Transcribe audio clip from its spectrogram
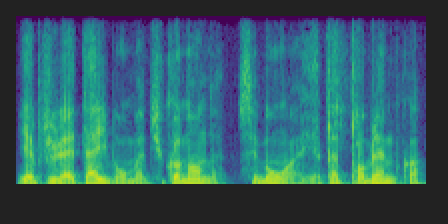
Il y a plus la taille. Bon bah tu commandes. C'est bon. Il y a pas de problème quoi.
